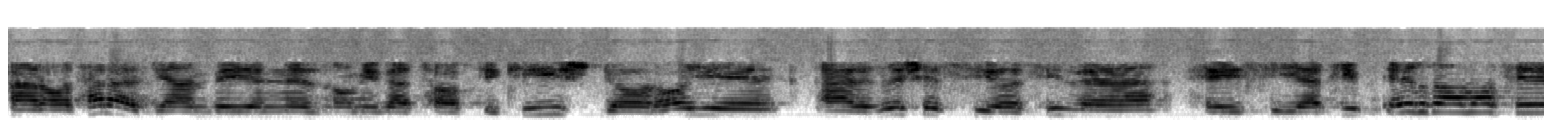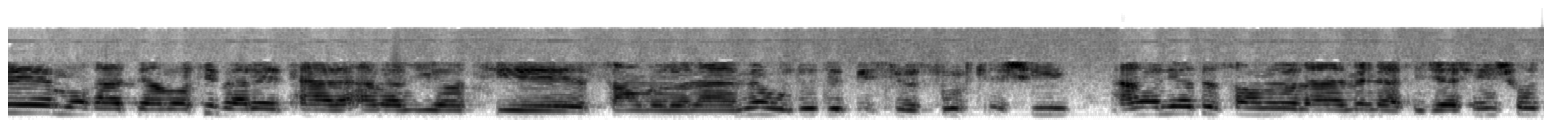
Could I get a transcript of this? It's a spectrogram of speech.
فراتر از جنبه نظامی و تاکتیکیش دارای ارزش سیاسی و حیثیتی بود. اقدامات مقدماتی برای تر عملیاتی سامل النعمه حدود 20 رو سور کشید. عملیات سامل النعمه نتیجهش این شد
